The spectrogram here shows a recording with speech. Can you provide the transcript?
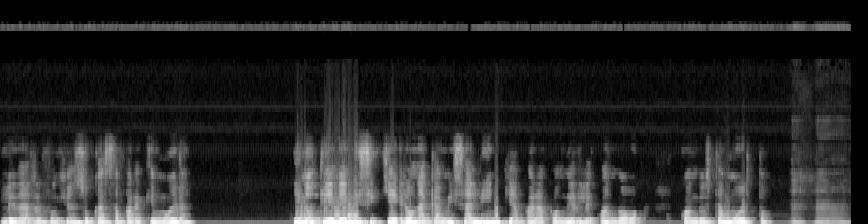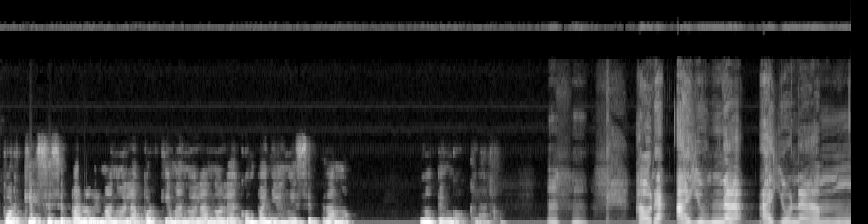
le da refugio en su casa para que muera. Y no tiene ni siquiera una camisa limpia para ponerle cuando, cuando está muerto. ¿Por qué se separó de Manuela? ¿Por qué Manuela no le acompañó en ese tramo? No tengo claro. Ahora, hay una, hay una, mm,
